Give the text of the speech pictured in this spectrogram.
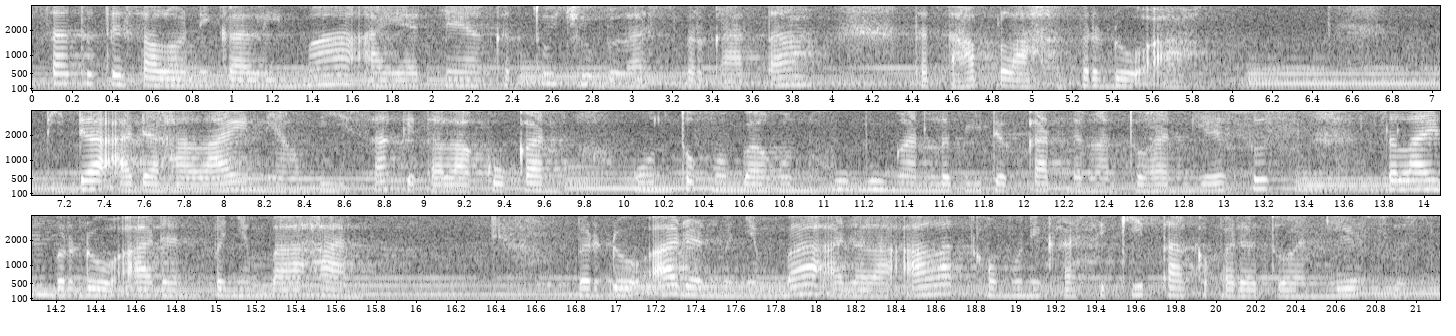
1 Tesalonika 5 ayatnya yang ke-17 berkata, Tetaplah berdoa. Tidak ada hal lain yang bisa kita lakukan untuk membangun hubungan lebih dekat dengan Tuhan Yesus selain berdoa dan penyembahan. Berdoa dan menyembah adalah alat komunikasi kita kepada Tuhan Yesus.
